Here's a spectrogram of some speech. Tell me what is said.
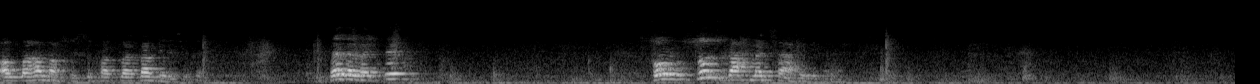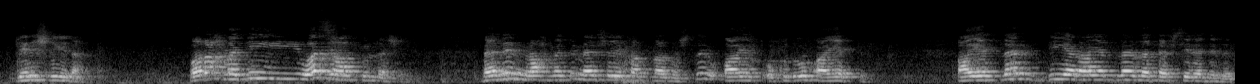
Allah'a mahsus sıfatlardan birisidir. Ne demektir? Sonsuz rahmet sahibidir. Genişliğiyle. Ve rahmeti vesiat külle şey. Benim rahmetim her şeyi katlamıştır. Ayet okuduğum ayettir. Ayetler diğer ayetlerle tefsir edilir.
